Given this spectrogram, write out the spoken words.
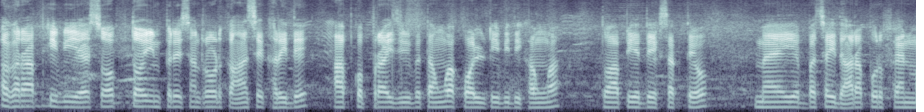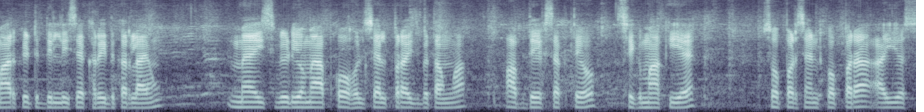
अगर आपकी भी है शॉप तो इम्प्रेशन रोड कहाँ से ख़रीदे? आपको प्राइस भी बताऊँगा क्वालिटी भी दिखाऊँगा। तो आप ये देख सकते हो, मैं ये बसई धारापुर फ़ैन मार्केट दिल्ली से ख़रीद कर लाया हूँ। मैं इस वीडियो में आपको होलसेल प्राइस बताऊँगा। आप देख सकते हो सिग्मा की है। सौ परसेंट कॉपर है I S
